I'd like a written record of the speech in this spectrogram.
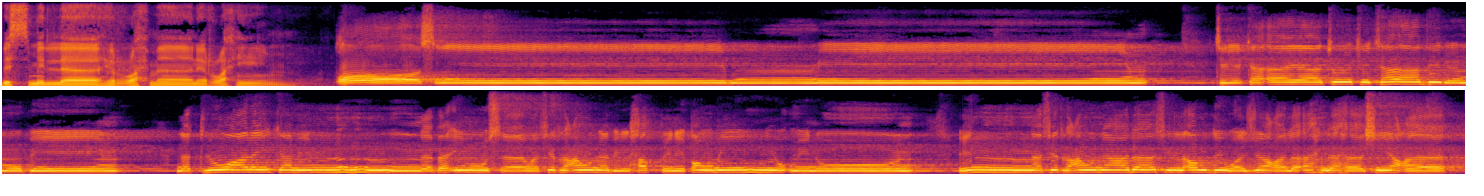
بسم الله الرحمن الرحيم. طاسيم تلك آيات الكتاب المبين. نتلو عليك من نبأ موسى وفرعون بالحق لقوم يؤمنون. إن فرعون علا في الأرض وجعل أهلها شيعاً.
